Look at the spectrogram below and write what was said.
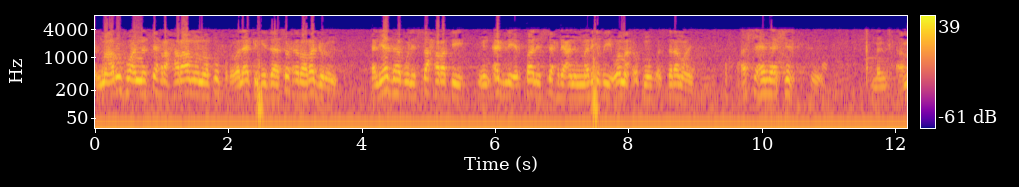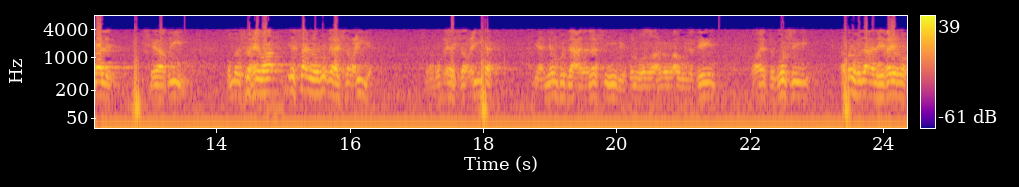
المعروف أن السحر حرام وكفر ولكن إذا سحر رجل هل يذهب للسحرة من أجل إبطال السحر عن المريض؟ وما حكمه؟ والسلام عليكم. السحر من الشرك من أعمال الشياطين. ومن سحر يستعمل الرقية الشرعية. الرقية الشرعية بأن ينفذ على نفسه بقول هو الله أحد معوذتين وآية الكرسي أو ينفذ عليه غيره.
